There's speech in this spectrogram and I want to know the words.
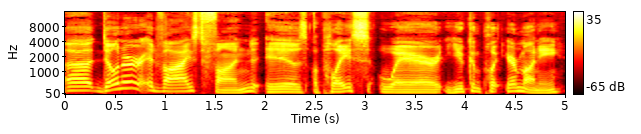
Uh, donor advised fund is a place where you can put your money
